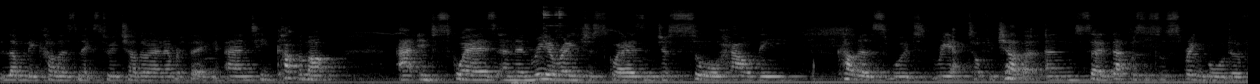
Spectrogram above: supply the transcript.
lovely colours next to each other and everything and he cut them up at, into squares and then rearranged the squares and just saw how the colours would react off each other. And so that was the sort of springboard of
